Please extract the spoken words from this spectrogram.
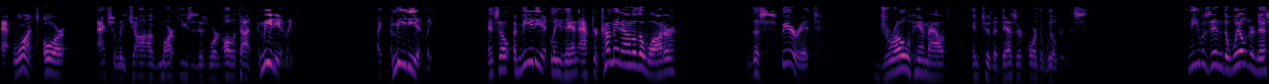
At once, or actually John uh, Mark uses this word all the time. Immediately. Right? Immediately. And so immediately then, after coming out of the water, the Spirit drove him out into the desert or the wilderness. And he was in the wilderness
